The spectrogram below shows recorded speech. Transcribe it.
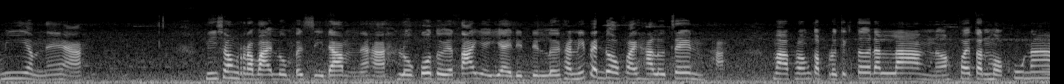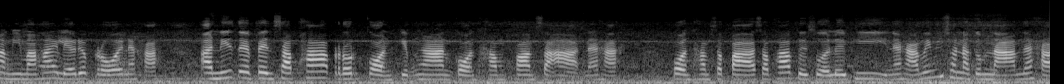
เมียมนะคะ มีช่องระบายลมเป็นสีดำนะคะ โลโก้โตโยต้าใหญ่ ๆ เด่นๆเลย คันนี้เป็นดวงไฟฮาโลเจนค่ะ มาพร้อมกับโปรเจคเตอร์ด้านล่างเนาะ ไฟตัดหมอกคู่หน้ามีมาให้แล้วเรียบร้อยนะคะ อันนี้จะเป็นสภาพรถก่อนเก็บงานก่อนทำความสะอาดนะคะ ก่อนทำสปาสภาพสวยๆเลยพี่นะคะ ไม่มีชนหนักจมน้ำนะคะ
